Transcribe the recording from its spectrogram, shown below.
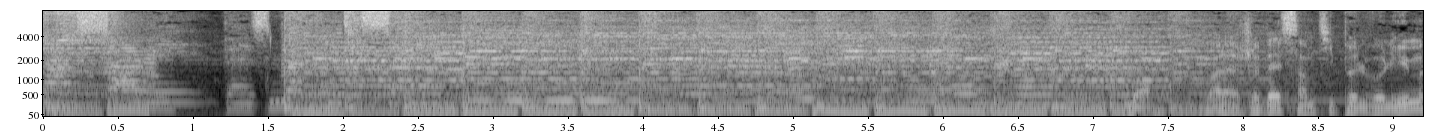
Not sorry there's nothing to say. Voilà, je baisse un petit peu le volume.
